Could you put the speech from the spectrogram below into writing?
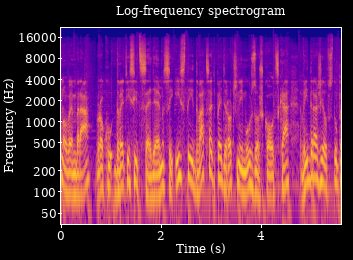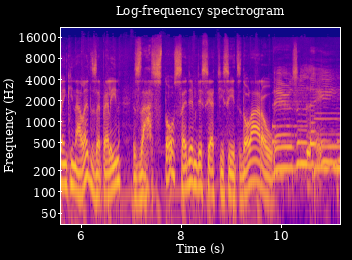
novembra v roku 2007 si istý 25-ročný muž zo Škótska vydražil vstupenky na Led Zeppelin za 170 tisíc dolárov. There's a lady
